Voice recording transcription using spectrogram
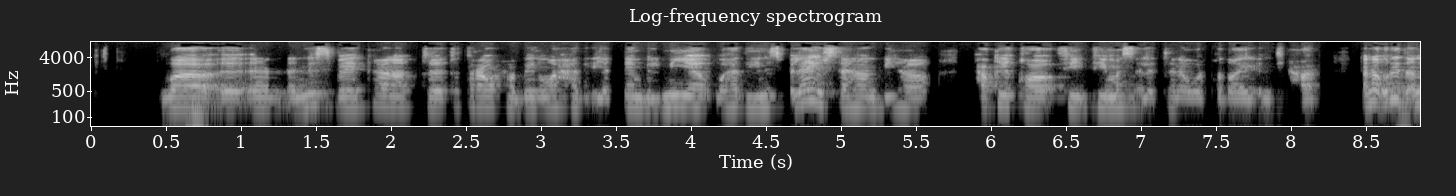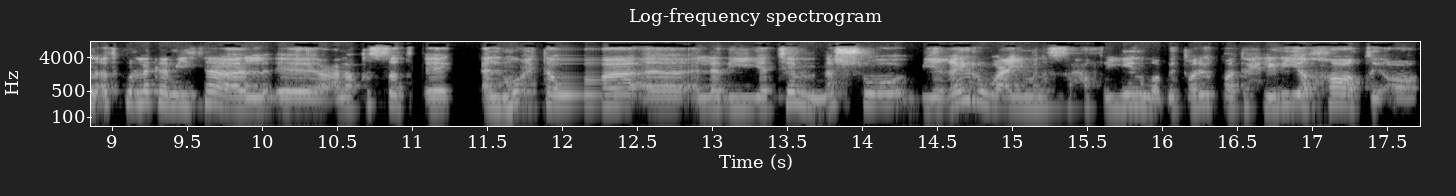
والنسبة كانت تتراوح ما بين 1 إلى 2% وهذه نسبة لا يستهان بها حقيقة في في مسألة تناول قضايا الانتحار. أنا أريد أن أذكر لك مثال آه، على قصة آه، المحتوى آه، الذي يتم نشره بغير وعي من الصحفيين وبطريقة تحليلية خاطئة.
